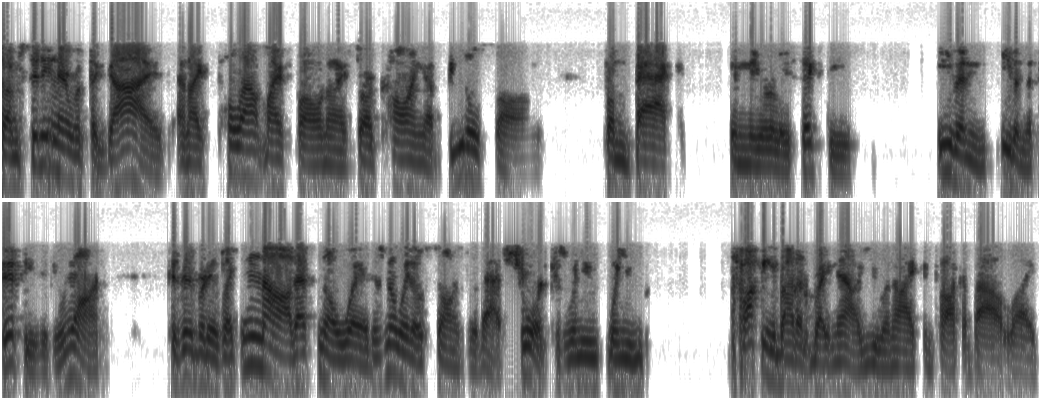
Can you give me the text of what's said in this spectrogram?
so I'm sitting there with the guys and I pull out my phone and I start calling up Beatles songs from back in the early 60s, even even the 50s if you want. Because everybody's like, no, that's no way. There's no way those songs were that short. Because when you when you talking about it right now, you and I can talk about like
